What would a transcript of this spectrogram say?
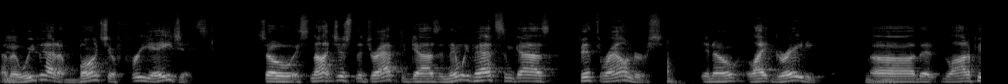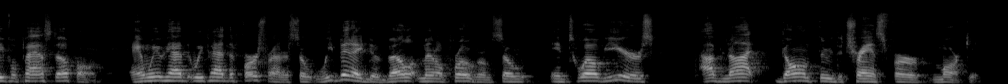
I mean, we've had a bunch of free agents. So it's not just the drafted guys. And then we've had some guys, fifth rounders, you know, like Grady, mm-hmm. uh, that a lot of people passed up on and we've had we've had the first rounder. So we've been a developmental program. So in 12 years, I've not gone through the transfer market.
